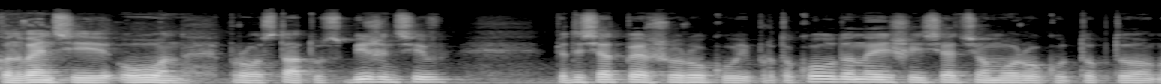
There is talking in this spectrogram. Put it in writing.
Конвенції ООН про статус біженців 51-го року і протоколу до неї 67-го року, тобто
